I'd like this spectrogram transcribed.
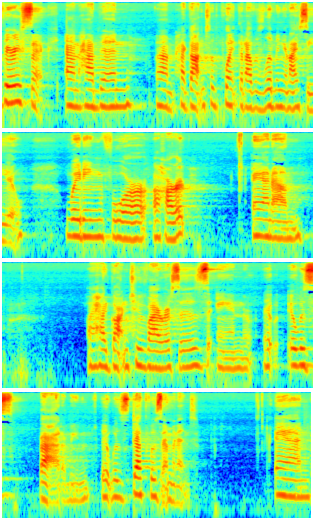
very sick and had been um, had gotten to the point that I was living in ICU, waiting for a heart, and um, I had gotten two viruses, and it, it was bad. I mean, it was death was imminent, and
